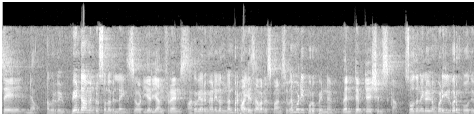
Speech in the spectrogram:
say no. அவர்கள் வேண்டாம் என்று சொல்லவில்லை So, dear young friends, ஆகவே அருமையான இளம் what நண்பர்களே is our responsibility? நம்முடைய பொறுப்பு என்ன When temptations come, சோதனைகள் நம் வழியில் வரும்போது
